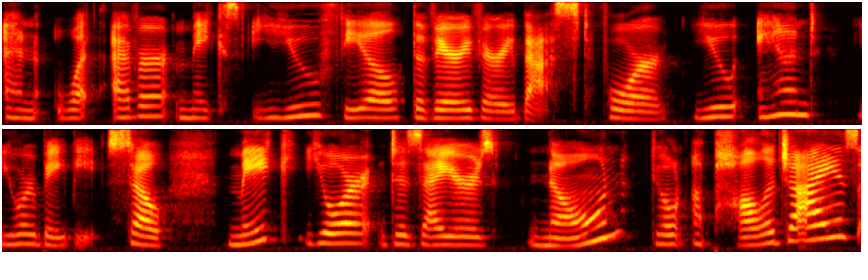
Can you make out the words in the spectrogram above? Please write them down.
and whatever makes you feel the very, very best for you and your baby. So make your desires known. Don't apologize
